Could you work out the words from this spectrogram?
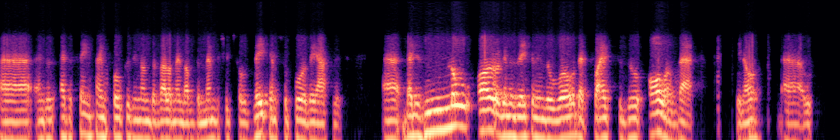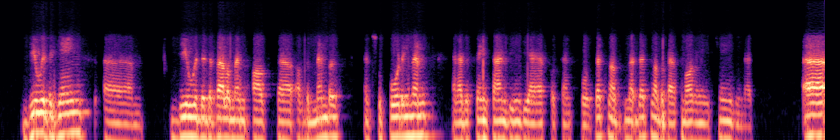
uh, and at the same time focusing on development of the membership so they can support the athletes Uh, there is no other organization in the world that tries to do all of that. You know, uh, deal with the games, um, deal with the development of the, of the members and supporting them, and at the same time being the IF for sports. That's not that's not the best model. We're changing that. Uh,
